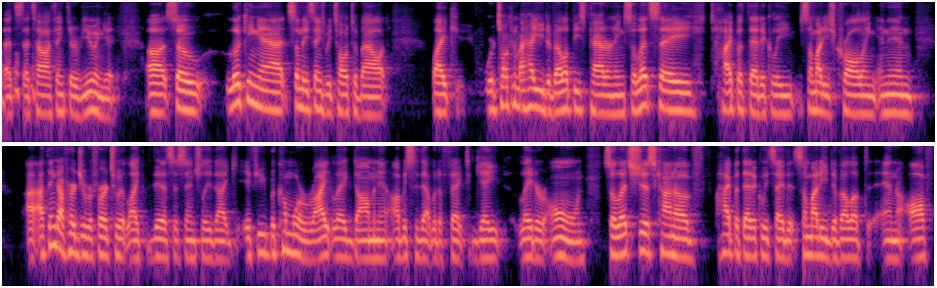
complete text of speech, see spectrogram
that's, that's how I think they're viewing it. Uh, so looking at some of these things we talked about, like we're talking about how you develop these patterning. So let's say hypothetically somebody's crawling and then I think I've heard you refer to it like this essentially like if you become more right leg dominant, obviously that would affect gait later on. So let's just kind of hypothetically say that somebody developed an off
